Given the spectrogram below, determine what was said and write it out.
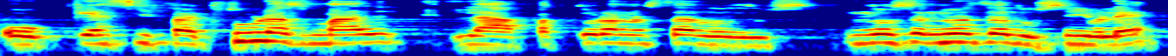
o que si facturas mal, la factura no, está no, no es deducible.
